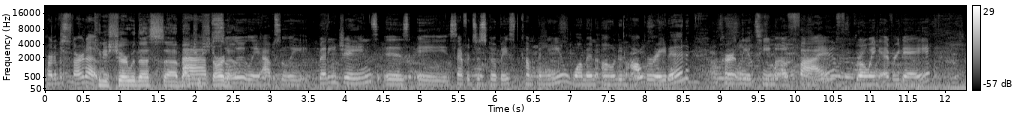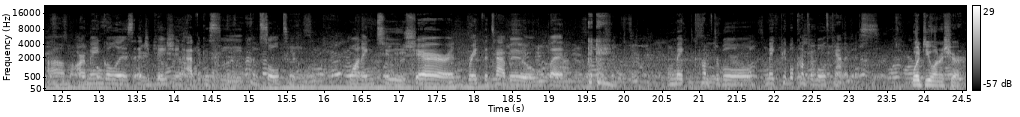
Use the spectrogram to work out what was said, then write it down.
Part of a startup. Can you share with us uh, about your startup? Absolutely, absolutely. Betty Jane's is a San Francisco-based company, woman-owned and operated. Currently, a team of five, growing every day. Um, our main goal is education, advocacy, consulting, wanting to share and break the taboo, but make comfortable, make people comfortable with cannabis. What do you want to share?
